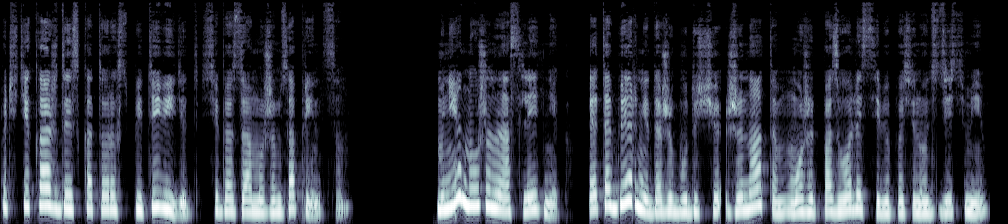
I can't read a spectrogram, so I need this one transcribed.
почти каждый из которых спит и видит себя замужем за принцем. Мне нужен наследник. Это Берни, даже будучи женатым, может позволить себе потянуть с детьми.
